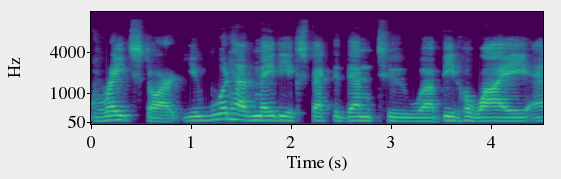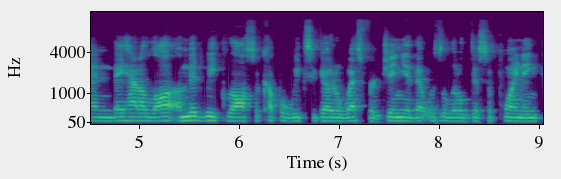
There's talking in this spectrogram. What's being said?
great start. You would have maybe expected them to uh, beat Hawaii, and they had a, law, a midweek loss a couple weeks ago to West Virginia that was a little disappointing.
